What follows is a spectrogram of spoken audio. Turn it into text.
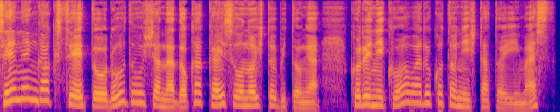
青年学生と労働者など各階層の人々がこれに加わることにしたといいます。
